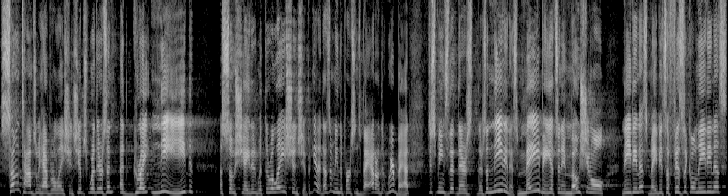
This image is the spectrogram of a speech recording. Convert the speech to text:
Sometimes we have relationships where there's an, a great need associated with the relationship. Again, it doesn't mean the person's bad or that we're bad. It just means that there's, there's a neediness. Maybe it's an emotional neediness, maybe it's a physical neediness,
